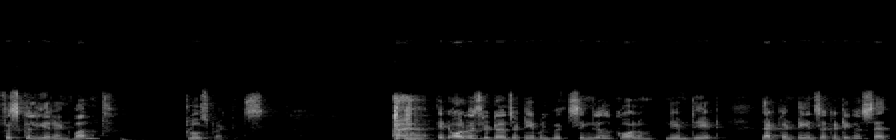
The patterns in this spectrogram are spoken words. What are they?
fiscal year end month close brackets. it always returns a table with single column named date that contains a contiguous set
